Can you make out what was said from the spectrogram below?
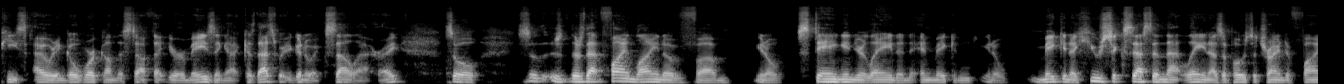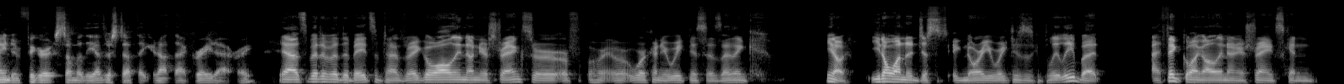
piece out and go work on the stuff that you're amazing at because that's what you're going to excel at right? So so there's, there's that fine line of um, you know staying in your lane and and making you know making a huge success in that lane as opposed to trying to find and figure out some of the other stuff that you're not that great at right yeah, it's a bit of a debate sometimes, right? Go all in on your strengths or, or, or work on your weaknesses. I think, you know, you don't want to just ignore your weaknesses completely, but I think going all in on your strengths can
